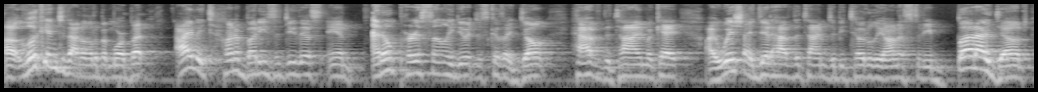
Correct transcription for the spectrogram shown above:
uh, look into that a little bit more, but I have a ton of buddies that do this and I don't personally do it just because I don't have the time, okay? I wish I did have the time to be totally honest with you, but I don't.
